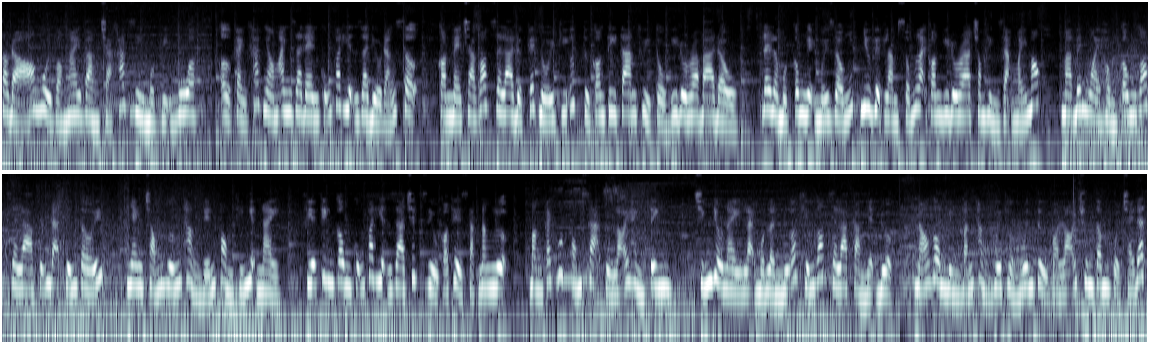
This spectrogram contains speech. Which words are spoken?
Sau đó ngồi vào ngai vàng chả khác gì một vị vua. Ở cảnh khác nhóm anh da đen cũng phát hiện ra điều đáng sợ, con mè cha Godzilla được kết nối ký ức từ con Titan thủy tổ Ghidorah ba đầu. Đây là một công nghệ mới giống như việc làm sống lại con Ghidorah trong hình dạng máy móc, mà bên ngoài Hồng Kông Godzilla cũng đã tiến tới, nhanh chóng hướng thẳng đến phòng thí nghiệm này. Phía Kinh Công cũng phát hiện ra chiếc rìu có thể sạc năng lượng bằng cách hút phóng xạ từ lõi hành tinh. Chính điều này lại một lần nữa khiến Godzilla cảm nhận được, nó gồng mình bắn thẳng hơi thở nguyên tử vào lõi trung tâm của trái đất.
